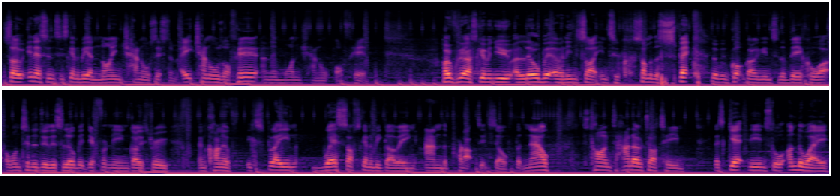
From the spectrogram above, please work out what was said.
So in essence, it's gonna be a nine channel system, eight channels off here and then one channel off here. Hopefully that's given you a little bit of an insight into some of the spec that we've got going into the vehicle. I wanted to do this a little bit differently and go through and kind of explain where stuff's gonna be going and the product itself. But now it's time to hand over to our team. Let's get the install underway.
